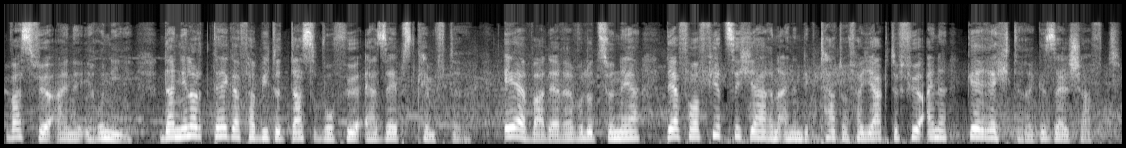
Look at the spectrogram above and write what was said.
Was für eine Ironie. Daniel Ortega verbietet das, wofür er selbst kämpfte. Er war der Revolutionär, der vor 40 Jahren einen Diktator verjagte für eine gerechtere Gesellschaft.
